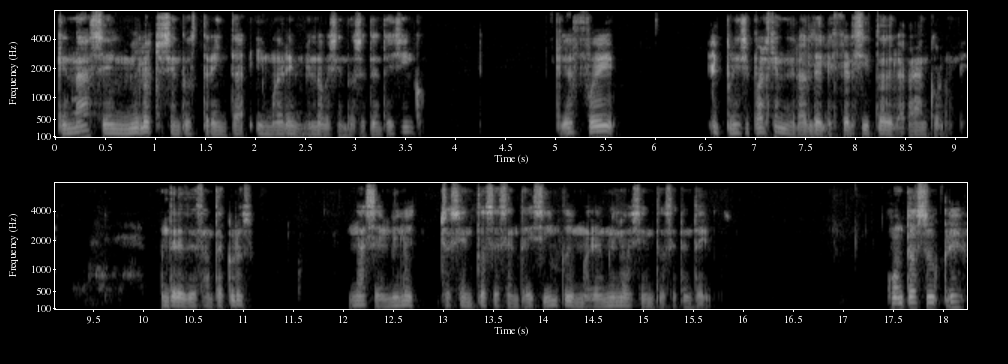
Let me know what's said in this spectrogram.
que nace en 1830 y muere en 1975, que fue el principal general del ejército de la Gran Colombia. Andrés de Santa Cruz nace en 1865 y muere en 1972. Junto a Sucre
